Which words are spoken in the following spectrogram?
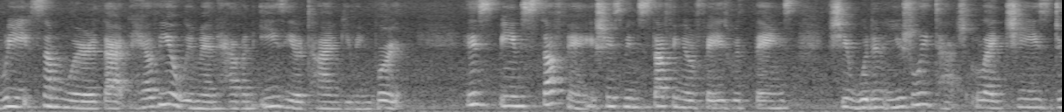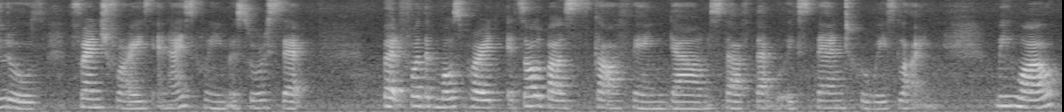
read somewhere that heavier women have an easier time giving birth. He's been stuffing, she's been stuffing her face with things she wouldn't usually touch, like cheese doodles, french fries, and ice cream, a source said. But for the most part, it's all about scarfing down stuff that will expand her waistline. Meanwhile,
